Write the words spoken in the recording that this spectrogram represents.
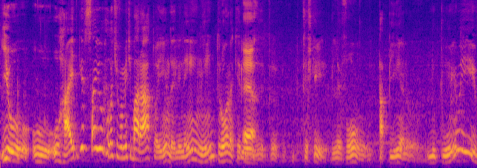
E o, o, o Heidegger saiu relativamente barato ainda, ele nem, nem entrou naquele. É. Acho que levou um tapinha no, no punho e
